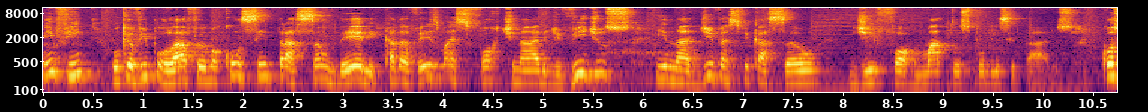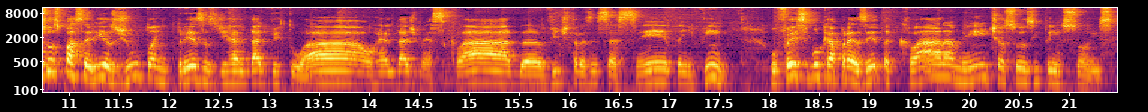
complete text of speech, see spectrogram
Enfim, o que eu vi por lá foi uma concentração dele cada vez mais forte na área de vídeos e na diversificação de formatos publicitários. Com suas parcerias junto a empresas de realidade virtual, realidade mesclada, vídeo 360, enfim, o Facebook apresenta claramente as suas intenções,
